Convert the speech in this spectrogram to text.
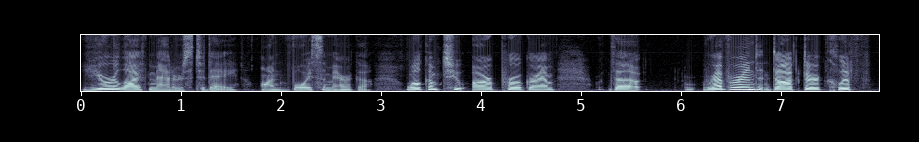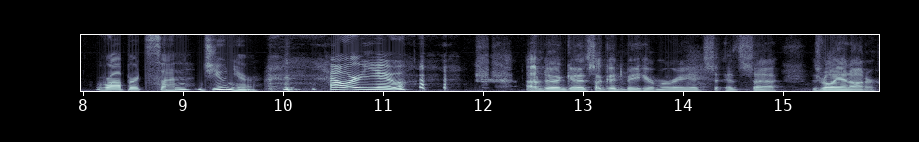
Your Life Matters Today, on Voice America. Welcome to our program, the Reverend Dr. Cliff Robertson Jr. How are you? I'm doing good. So good to be here, Marie. It's it's uh, it's really an honor.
